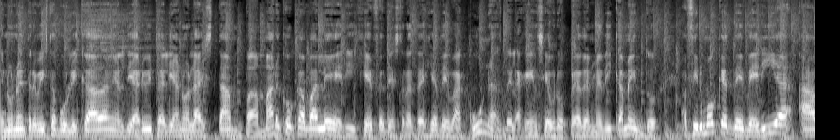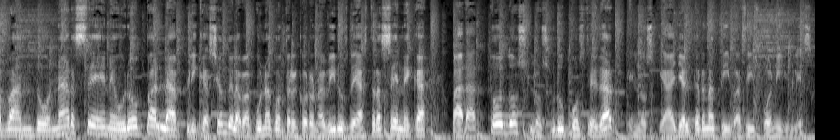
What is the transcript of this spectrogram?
En una entrevista publicada en el diario italiano La Estampa, Marco Cavalleri, jefe de estrategia de vacunas de la Agencia Europea del Medicamento, afirmó que debería abandonarse en Europa la aplicación de la vacuna contra el coronavirus de AstraZeneca para todos los grupos de edad en los que haya alternativas disponibles.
